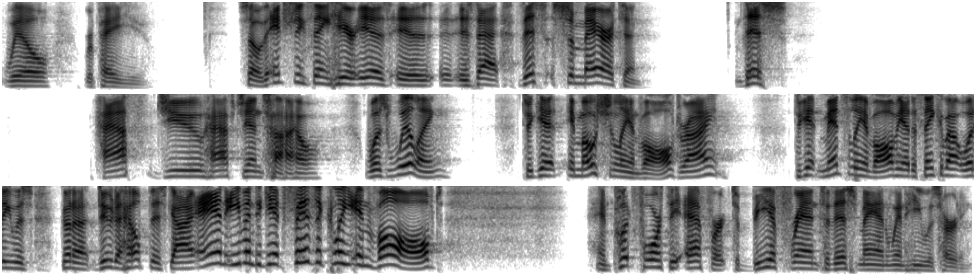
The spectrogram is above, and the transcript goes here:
will repay you. So the interesting thing here is, is, is that this Samaritan, this half Jew, half Gentile, was willing to get emotionally involved, right? To get mentally involved. He had to think about what he was going to do to help this guy, and even to get physically involved and put forth the effort to be a friend to this man when he was hurting.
